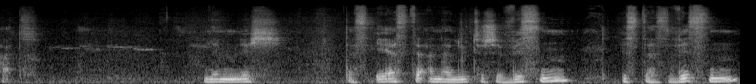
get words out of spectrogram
hat. Nämlich das erste analytische Wissen ist das Wissen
